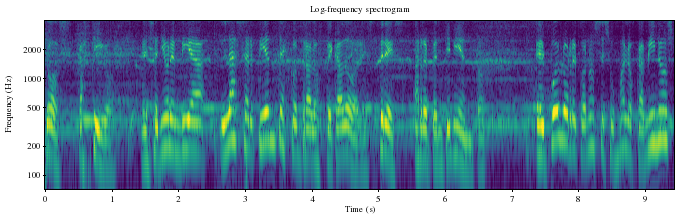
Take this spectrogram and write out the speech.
2. Castigo. El Señor envía las serpientes contra los pecadores. 3. Arrepentimiento. El pueblo reconoce sus malos caminos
